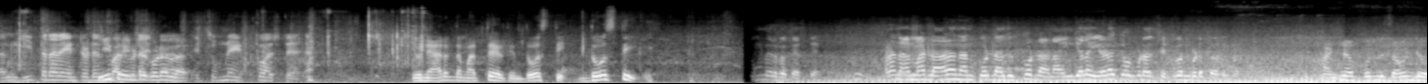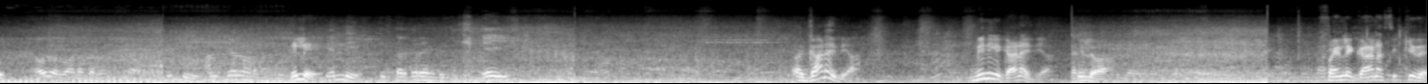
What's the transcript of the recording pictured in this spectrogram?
ನನ್ಗೆ ಈ ಥರ ಈ ಇಂಟ್ರೊಡ್ಯೂಸ್ ಥರ intro ಕೊಡಲ್ಲ. ಸುಮ್ಮನೆ ಇಟ್ಕೋ ಅಷ್ಟೇ. ಇವನು ಯಾರು ಅಂತ ಮತ್ತೆ ಹೇಳ್ತೀನಿ ದೋಸ್ತಿ ದೋಸ್ತಿ. ಇರ್ಬೇಕಷ್ಟೇ ಅಣ್ಣ ನಾನು ಮಾಡ್ಲಾ? ಅಣ್ಣ ನಾನು ಕೊಡ್ಲಾ? ದುಡ್ಡು ಕೊಡ್ಲಾ? ಅಣ್ಣ ಹಿಂಗೆಲ್ಲ ಹೇಳಕ್ಕೆ ಹೋಗ್ಬಿಡ ಸಿಟ್ಟು ಬಂದ್ಬಿಡುತ್ತೆ ಅವ್ರಿಗೆ. ಅಣ್ಣ ಫುಲ್ ಸೌಂಡು ಹೌದಲ್ವಾ ಅಣ್ಣ? ಎಲ್ಲಿ? ಅಲ್ಲಿ ಕೇಳಿ ನೋಡೋಣ. ಎಲ್ಲಿ? ಎಲ್ಲಿ? ಇಲ್ಲಿ ತರಕಾರಿ ಅಂಗಡಿ. ಏಯ್. ಆ, ಗಾಣ ಇದೆಯಾ? ಮೀನಿಗೆ ಗಾಣ ಇದೆಯಾ? ಇಲ್ವಾ? ಫೈನಲಿ ಗಾಣ ಸಿಕ್ಕಿದೆ.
